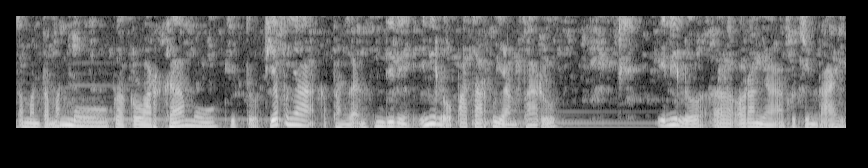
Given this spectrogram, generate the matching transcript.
teman-temanmu ke keluargamu gitu. Dia punya kebanggaan sendiri. Ini loh pacarku yang baru. Ini loh uh, orang yang aku cintai.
